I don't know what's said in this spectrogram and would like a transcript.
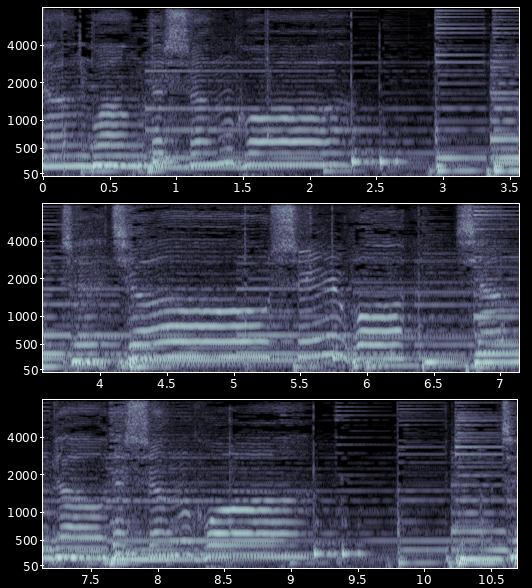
向往的生活，这就是我想要的生活，这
